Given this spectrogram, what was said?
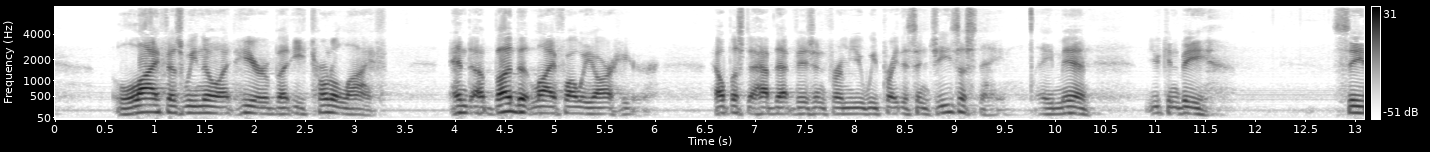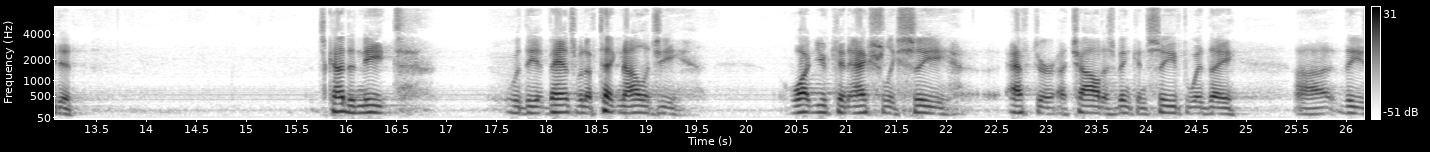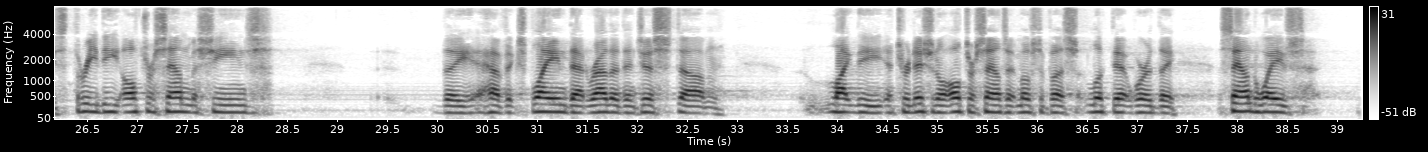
life as we know it here, but eternal life and abundant life while we are here. Help us to have that vision from you. We pray this in Jesus' name. Amen. You can be seated. It's kind of neat with the advancement of technology what you can actually see after a child has been conceived with a, uh, these 3D ultrasound machines they have explained that rather than just um, like the traditional ultrasounds that most of us looked at, where the sound waves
